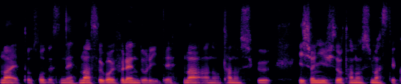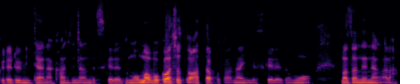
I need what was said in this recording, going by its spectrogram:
まあ、えっと、そうですね。まあ、すごいフレンドリーで、まあ、あの、楽しく、一緒にいる人を楽しませてくれるみたいな感じなんですけれども、まあ、僕はちょっと会ったことはないんですけれども、まあ、残念ながら、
